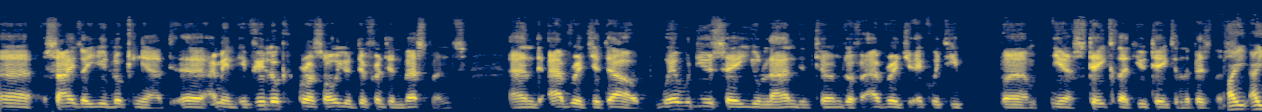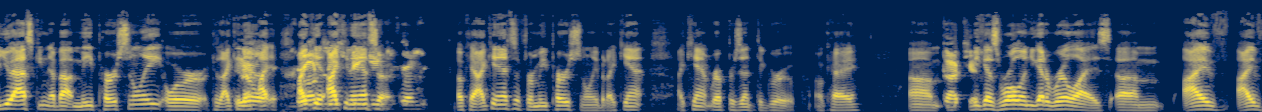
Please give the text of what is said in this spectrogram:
uh, size are you looking at uh, i mean if you look across all your different investments and average it out where would you say you land in terms of average equity um, you know stake that you take in the business Are you, are you asking about me personally, or because I can No, I, I can I can answer. from- Okay, I can answer for me personally, but I can't I can't represent the group. Okay, um, Gotcha. because Roland, you got to realize um, I've I've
